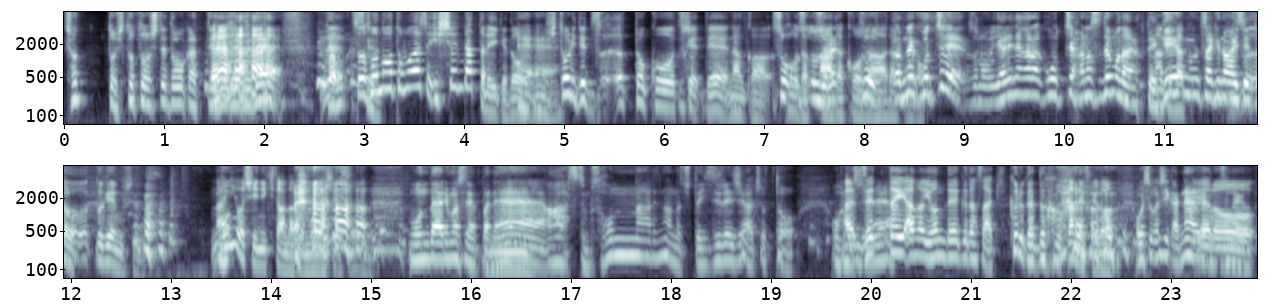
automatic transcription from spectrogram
ちょっと人としてどうかっていうレベルで。でそその友達と一緒にだったらいいけど一、ええ人でずーっとこうつけてなんかこうだああだこうだああだこうだ。ねこっちでそのやりながらこっち話すでもなくてゲーム先の相手ずとーっとゲームしてるんです何をしに来たんだと思うらし 問題ありますねやっぱね、ああでもそんなあれなんだちょっといずれじゃあちょっとおあ話、ね、絶対あの呼んでください。来るかどうかわかんないですけど。お忙しいからねあの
